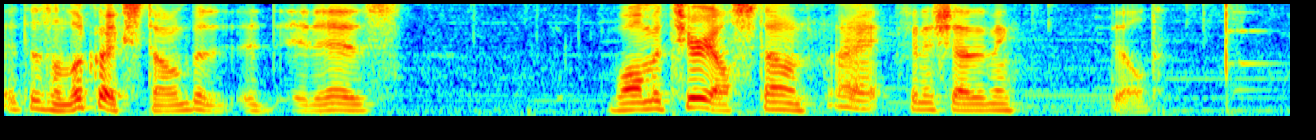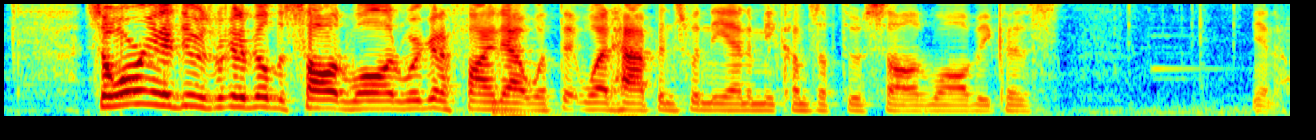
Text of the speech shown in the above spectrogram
It doesn't look like stone, but it, it is. Wall material, stone. All right, finish editing, build. So what we're gonna do is we're gonna build a solid wall, and we're gonna find out what the, what happens when the enemy comes up to a solid wall because you know,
